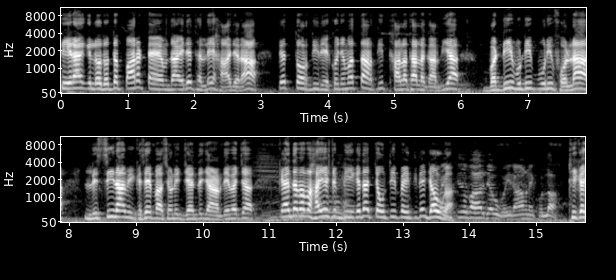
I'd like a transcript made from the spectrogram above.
13 ਕਿਲੋ ਦੁੱਧ ਪਰ ਟਾਈਮ ਦਾ ਇਹਦੇ ਥੱਲੇ ਹਾਜ਼ਰ ਆ। ਤੇ ਤੁਰਦੀ ਦੇਖੋ, ਜਮਾ ਧਰਤੀ ਥਲ ਥਲ ਕਰਦੀ ਆ। ਵੱਡੀ ਵੱਡੀ ਪੂਰੀ ਫੁੱਲ ਆ। ਲਿੱਸੀ ਨਾ ਵੀ ਕਿਸੇ ਪਾਸਿਓਂ ਨਹੀਂ, ਜਿੰਦ ਜਾਣ ਦੇ ਵਿੱਚ। ਕਹਿੰਦਾ ਬਾਬਾ ਹਾਈਐਸਟ ਪੀ ਕੇ ਤਾਂ 34 35 ਤੇ ਜਾਊਗਾ। 35 ਤੋਂ ਬਾਹਰ ਜਾਊਗਾ ਜੀ ਆਰਾਮ ਨੇ ਖੁੱਲਾ ਠੀਕ ਹੈ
